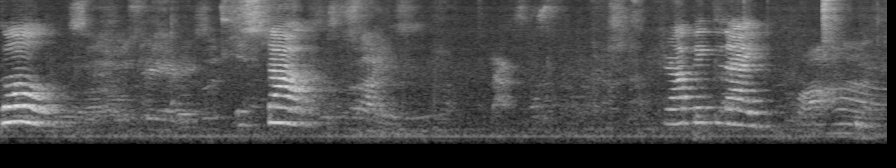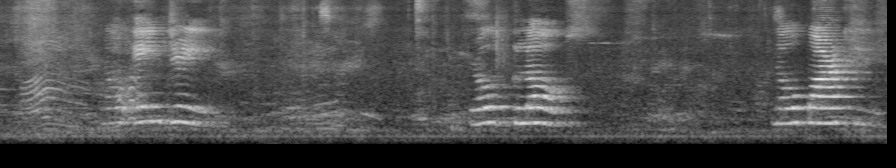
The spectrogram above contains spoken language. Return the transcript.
Go. Traffic light. No entry. Road closed. No parking.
